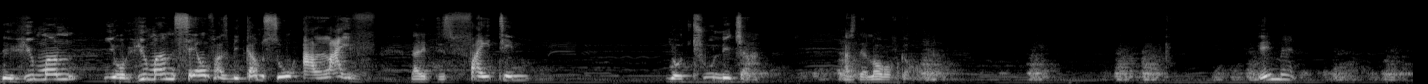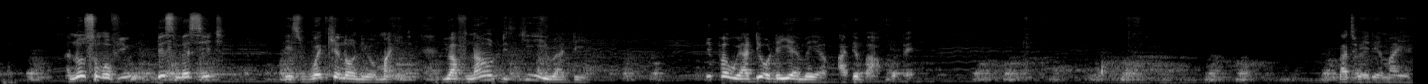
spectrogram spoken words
the human, your human self has become so alive that it is fighting your true nature as the love of God. Amen. I know some of you, this message is working on your mind. You have now the day. People we are the other year may have the back But where they my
